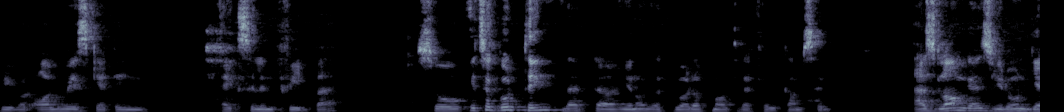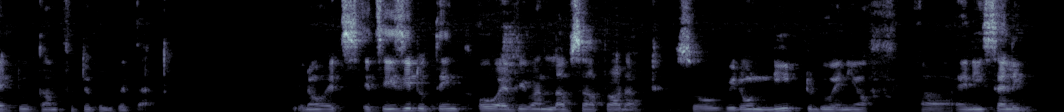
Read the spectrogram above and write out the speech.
we were always getting excellent feedback. So it's a good thing that uh, you know that word of mouth referral comes in, as long as you don't get too comfortable with that. You know, it's it's easy to think, oh, everyone loves our product, so we don't need to do any of uh, any selling.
